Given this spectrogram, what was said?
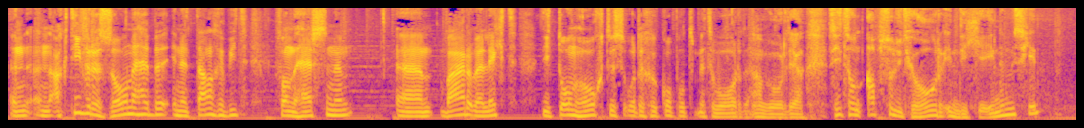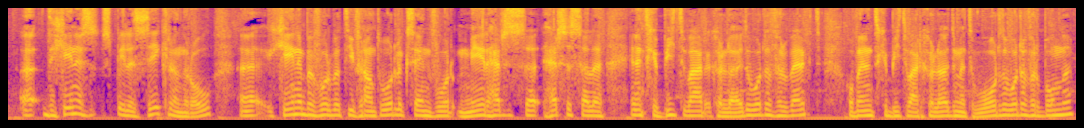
een, een actievere zone hebben in het taalgebied van de hersenen Um, waar wellicht die toonhoogtes worden gekoppeld met woorden. Aan woorden, ja. Zit zo'n absoluut gehoor in de genen misschien? Uh, de genen spelen zeker een rol. Uh, genen bijvoorbeeld die verantwoordelijk zijn voor meer hersencellen in het gebied waar geluiden worden verwerkt of in het gebied waar geluiden met woorden worden verbonden.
